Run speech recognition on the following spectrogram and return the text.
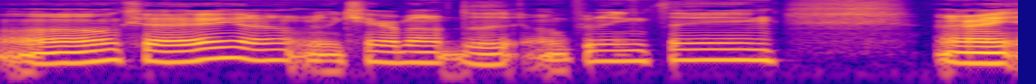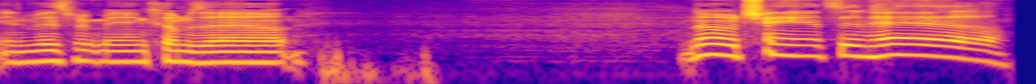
Okay, I don't really care about the opening thing. All right, and Vince McMahon comes out. No chance in hell.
